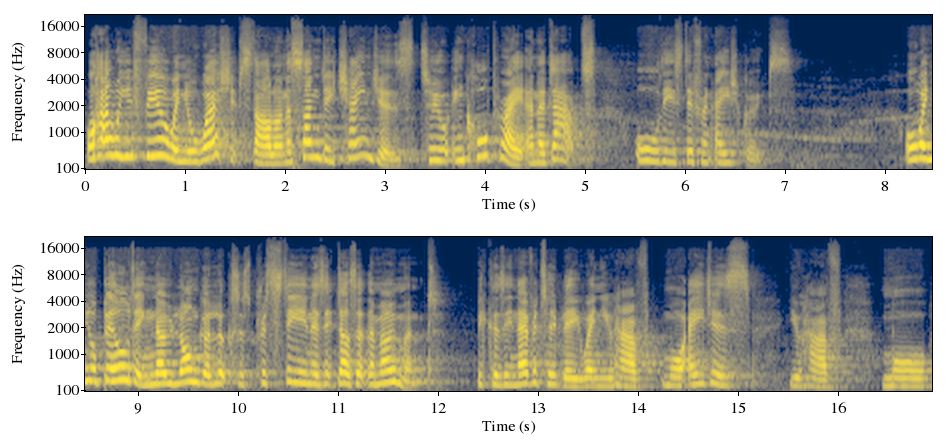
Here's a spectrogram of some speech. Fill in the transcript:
Or how will you feel when your worship style on a Sunday changes to incorporate and adapt all these different age groups? Or when your building no longer looks as pristine as it does at the moment? because inevitably, when you have more ages, you have more.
